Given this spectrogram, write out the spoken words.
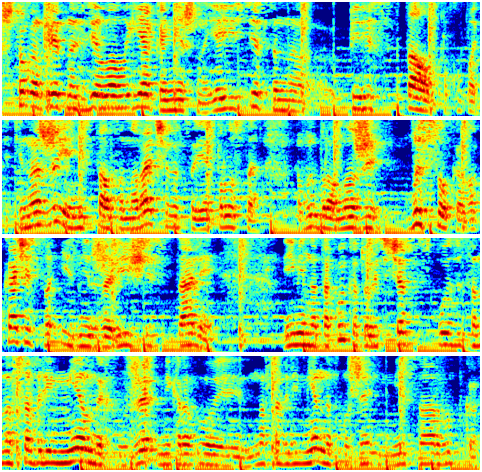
Что конкретно сделал я, конечно, я, естественно, перестал покупать эти ножи, я не стал заморачиваться, я просто выбрал ножи высокого качества из нержавеющей стали. Именно такой, который сейчас используется на современных уже микро... Ой, на современных уже мясорубках.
